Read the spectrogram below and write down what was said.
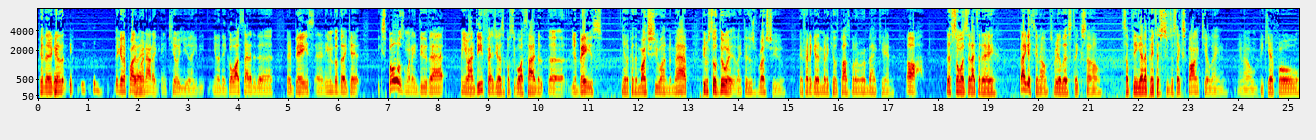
because they're gonna they're gonna probably Right. run out and, and kill you. Like you know they go outside of the their base, and even though they get exposed when they do that, when you're on defense, you're not supposed to go outside the, the your base. You know because it marks you on the map. People still do it. Like they just rush you and try to get as many kills as possible and run back in. Oh, there's so much to that today. But I guess, you know, it's realistic, so something you gotta pay attention to, just like spawn killing. You know, be careful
